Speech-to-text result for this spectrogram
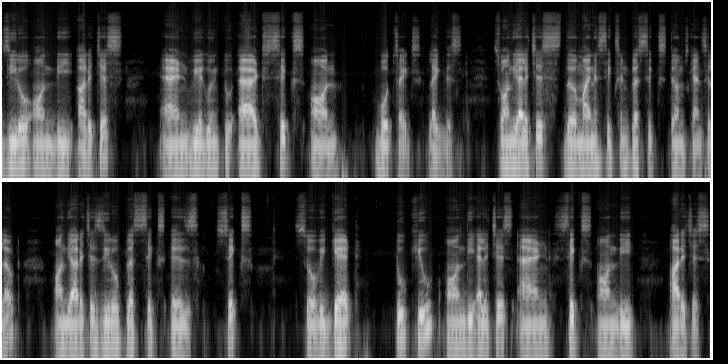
0 on the RHS and we are going to add 6 on both sides like this. So on the LHS the minus 6 and plus 6 terms cancel out. On the RHS 0 plus 6 is 6. So we get 2q on the LHS and 6 on the RHS.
